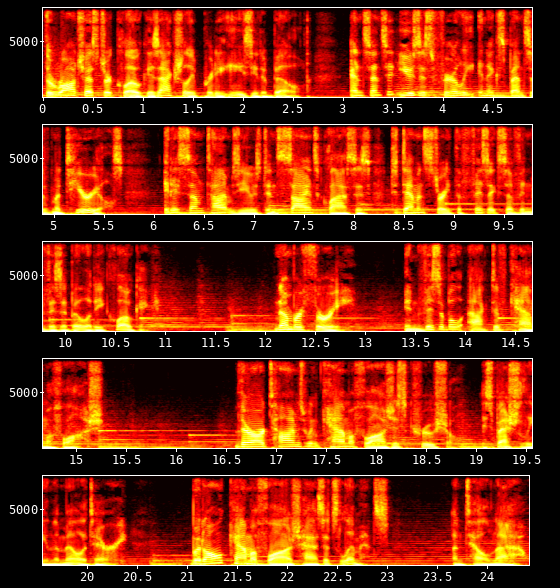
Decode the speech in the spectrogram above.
The Rochester cloak is actually pretty easy to build, and since it uses fairly inexpensive materials, it is sometimes used in science classes to demonstrate the physics of invisibility cloaking. Number 3. Invisible Active Camouflage There are times when camouflage is crucial, especially in the military. But all camouflage has its limits. Until now.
